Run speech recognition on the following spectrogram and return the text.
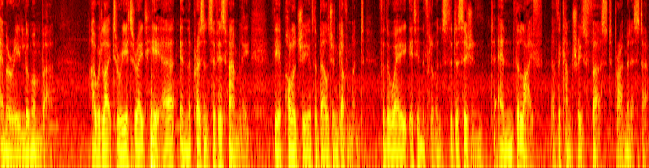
Emery Lumumba. I would like to reiterate here, in the presence of his family, the apology of the Belgian government for the way it influenced the decision to end the life of the country's first Prime Minister.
